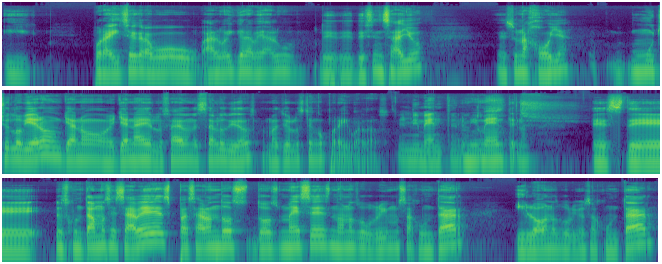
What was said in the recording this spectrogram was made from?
y por ahí se grabó algo, ahí grabé algo de, de- de ese ensayo. Es una joya. Muchos lo vieron, ya no, ya nadie lo sabe dónde están los videos, nomás yo los tengo por ahí guardados. En mi mente. ¿no? En mi mente, ¿no? Este, nos juntamos esa vez, pasaron dos, dos meses, no nos volvimos a juntar y luego nos volvimos a juntar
